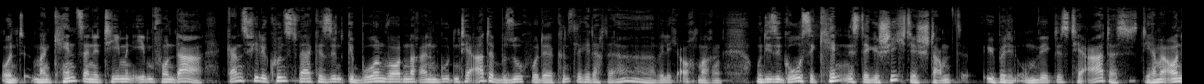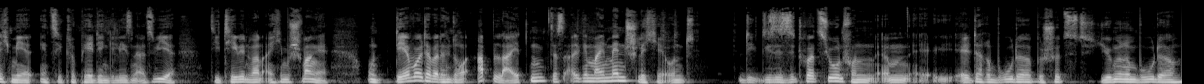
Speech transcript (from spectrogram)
Und man kennt seine Themen eben von da. Ganz viele Kunstwerke sind geboren worden nach einem guten Theaterbesuch, wo der Künstler gedacht hat, ah, will ich auch machen. Und diese große Kenntnis der Geschichte stammt über den Umweg des Theaters. Die haben ja auch nicht mehr Enzyklopädien gelesen als wir. Die Themen waren eigentlich im Schwange. Und der wollte aber wiederum ableiten, das allgemein Menschliche und die, diese Situation von ähm, älterer Bruder beschützt jüngeren Bruder,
